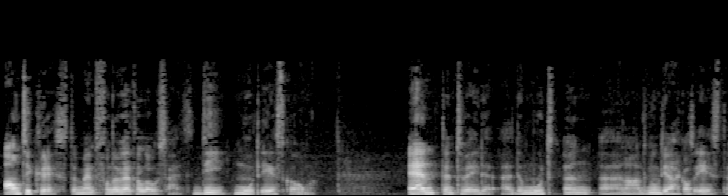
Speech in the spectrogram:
antichrist, de mens van de wetteloosheid, die moet eerst komen. En ten tweede, uh, er moet een, nou dat noemt hij eigenlijk als eerste,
